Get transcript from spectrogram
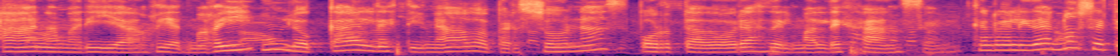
a Ana María Henriette Marie, un local destinado a personas portadoras del mal de Hansen, que en realidad no se trataba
